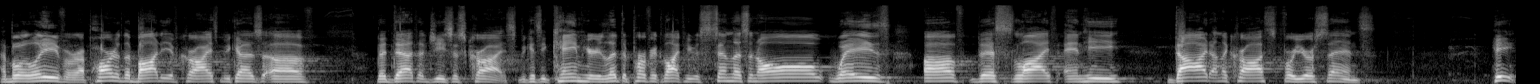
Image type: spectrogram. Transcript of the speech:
a believer, a part of the body of Christ because of the death of Jesus Christ. Because he came here, he lived a perfect life, he was sinless in all ways of this life, and he died on the cross for your sins. He,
